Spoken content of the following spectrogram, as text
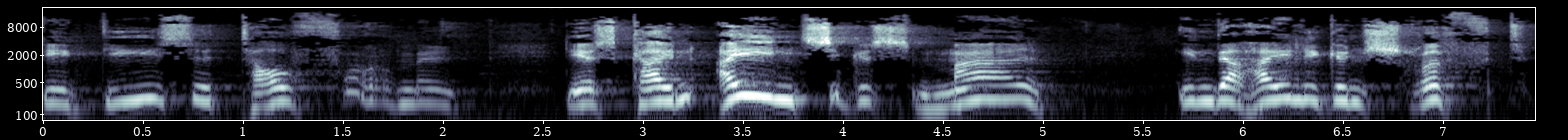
die diese Taufformel, die es kein einziges Mal in der Heiligen Schrift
